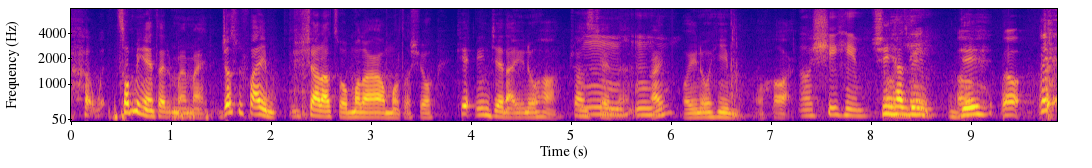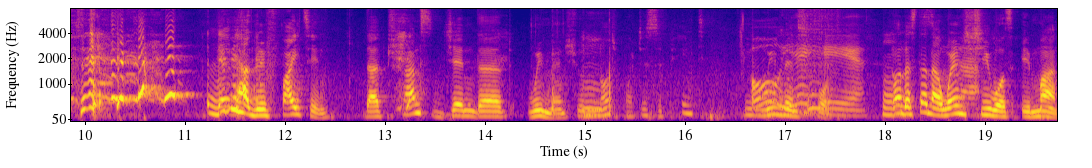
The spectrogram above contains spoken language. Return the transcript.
something entered in my mind. Just before I shout out to Omolara Omotosho, Caitlyn Jenner, you know her, transgender, Mm, right? Or you know him or her. Or she, him. She has been, they, Well, Caitlyn has been fighting that transgendered women should not participate in Mm. Oh, women's yeah, sport. yeah, yeah. You understand that when that- she was a man,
